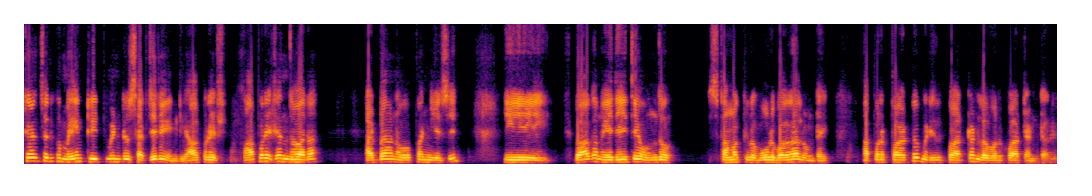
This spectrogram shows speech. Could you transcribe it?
క్యాన్సర్కు మెయిన్ ట్రీట్మెంట్ సర్జరీ అండి ఆపరేషన్. ఆపరేషన్ ద్వారా అడ్డాను ఓపెన్ చేసి ఈ భాగం ఏదైతే ఉందో స్టమక్లో మూడు భాగాలు ఉంటాయి. Upper part middle part and lower part అంటారు.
